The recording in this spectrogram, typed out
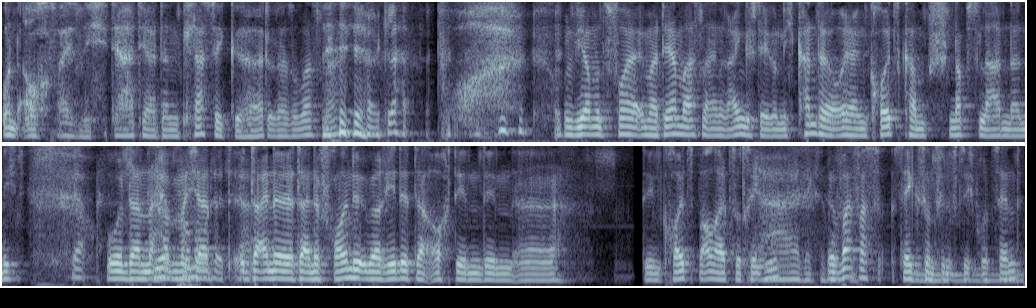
Und auch, weiß nicht, der hat ja dann Klassik gehört oder sowas, ne? ja, klar. Und wir haben uns vorher immer dermaßen einen reingestellt und ich kannte euren Kreuzkamp-Schnapsladen da nicht. Ja. Und dann Wir haben mich ja, ja. deine, deine Freunde überredet, da auch den, den, äh, den Kreuzbauer zu trinken. Ja, 56. Äh, Was, was? 56 Prozent.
